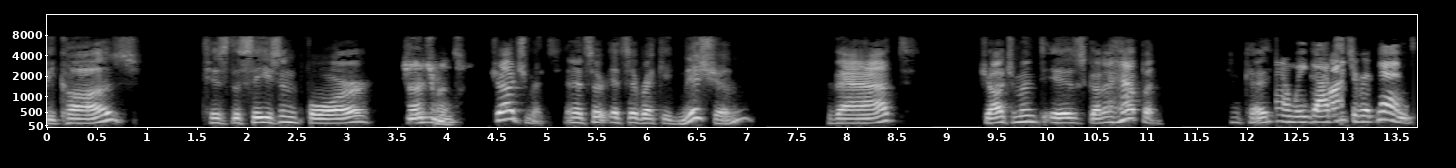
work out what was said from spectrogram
Because tis the season for judgment. Judgment, and it's a it's a recognition that judgment is going to happen. Okay, and we got my, to repent.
